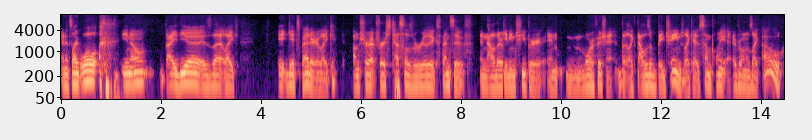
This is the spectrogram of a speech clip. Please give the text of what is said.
and it's like, well, you know, the idea is that like it gets better. Like I'm sure at first Teslas were really expensive and now they're getting cheaper and more efficient. But like that was a big change. Like at some point, everyone was like, oh,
